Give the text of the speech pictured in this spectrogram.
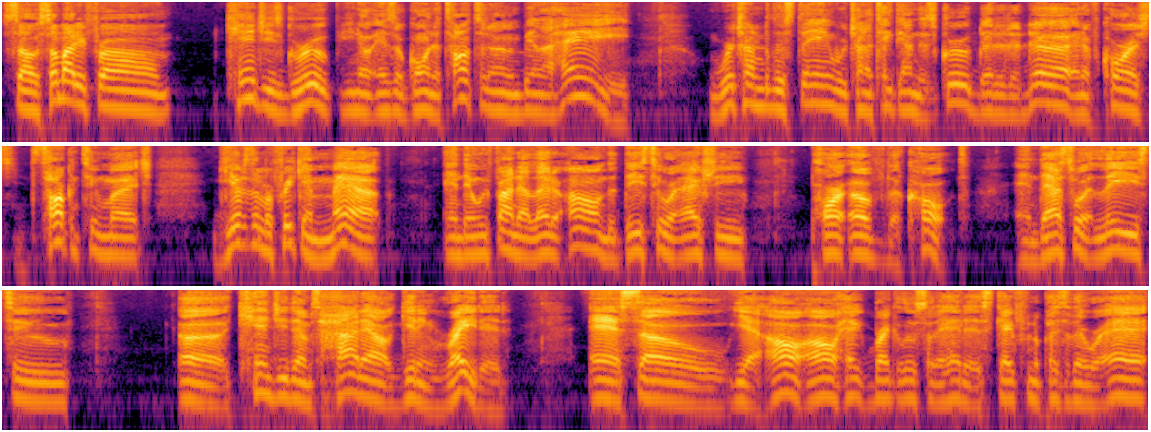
so somebody from Kenji's group, you know, ends up going to talk to them and being like, "Hey, we're trying to do this thing. We're trying to take down this group." Da da da da. And of course, talking too much gives them a freaking map, and then we find out later on that these two are actually part of the cult, and that's what leads to uh, Kenji them's hideout getting raided. And so, yeah, all, all heck break loose. So they had to escape from the place that they were at.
